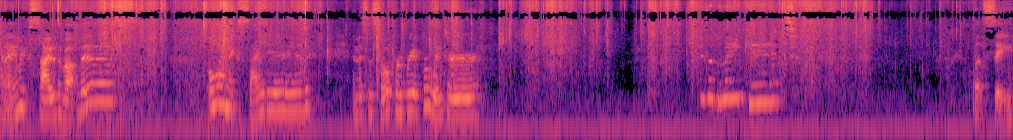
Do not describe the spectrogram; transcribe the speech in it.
and I am excited about this. Oh, I'm excited. And this is so appropriate for winter. Is a blanket. Let's see.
